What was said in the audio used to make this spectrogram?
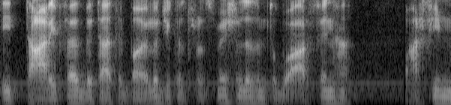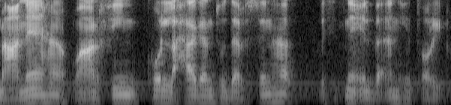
دي التعريفات بتاعت ال biological transmission لازم تبقوا عارفينها وعارفين معناها وعارفين كل حاجة أنتوا دارسينها. بتتنقل بأنهي طريقة؟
